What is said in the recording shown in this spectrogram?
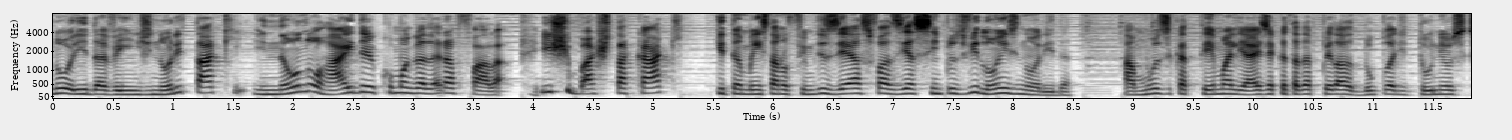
Norida vem de Noritake e não no Rider, como a galera fala. Ishibashi Takaki, que também está no filme de Zeas, fazia sempre os vilões em Norida. A música tema, aliás, é cantada pela dupla de túneis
